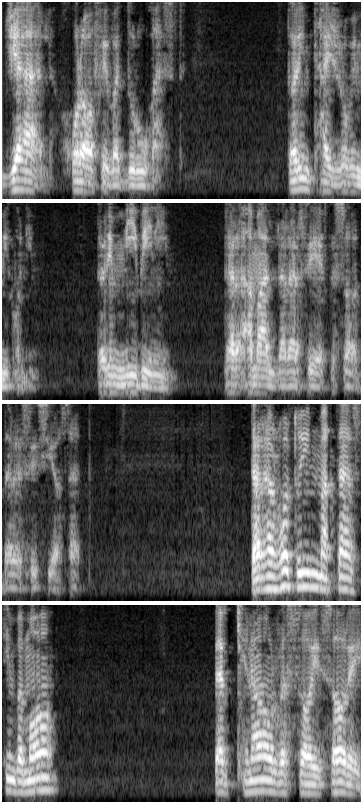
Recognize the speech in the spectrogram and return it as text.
جل خرافه و دروغ است. داریم تجربه می‌کنیم. داریم می‌بینیم. در عمل در عرصه اقتصاد در عرصه سیاست. در هر حال تو این مقطع هستیم و ما در کنار و سایسار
